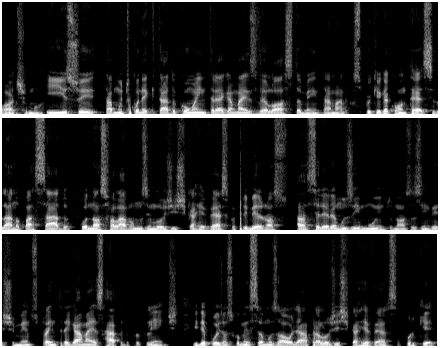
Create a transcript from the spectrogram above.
Ótimo. E isso está muito conectado com a entrega mais veloz também, tá, Marcos? Porque o que acontece? Lá no passado, quando nós falávamos em logística reversa, primeiro nós aceleramos e muito nossos investimentos para entregar mais rápido para o cliente. E depois nós começamos a olhar para a logística reversa. Por quê?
